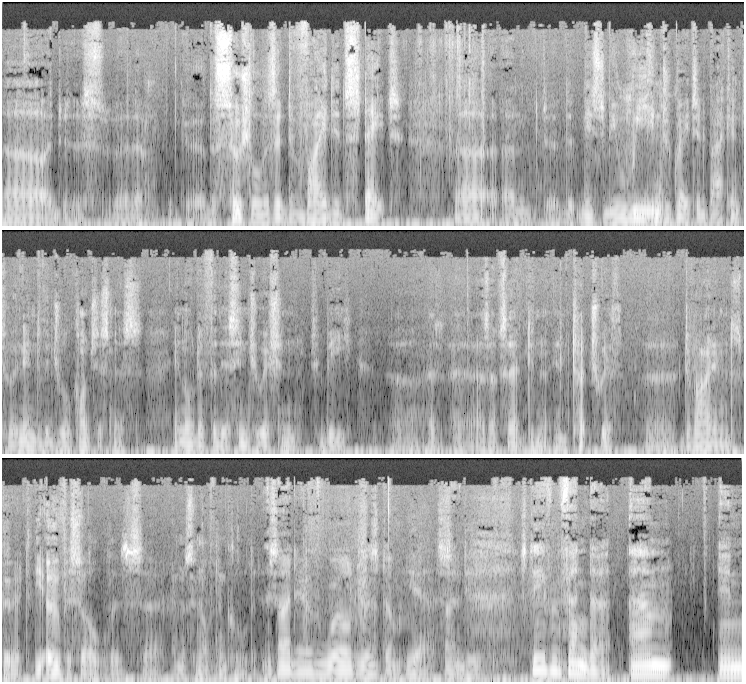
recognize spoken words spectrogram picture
uh, the, the, social as a divided state, uh, and that needs to be reintegrated back into an individual consciousness in order for this intuition to be, uh, as, uh, as, I've said, you know, in touch with uh, divine spirit, the oversoul, as uh, Emerson often called it. This idea of the world wisdom. Yes, indeed. Stephen Fender. Um, in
